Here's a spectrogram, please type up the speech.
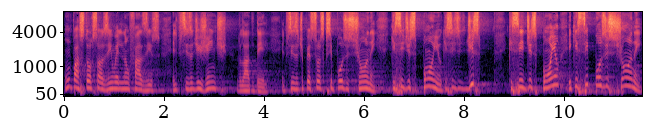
Um pastor sozinho ele não faz isso. Ele precisa de gente do lado dele. Ele precisa de pessoas que se posicionem, que se disponham, que se, dis, que se disponham e que se posicionem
